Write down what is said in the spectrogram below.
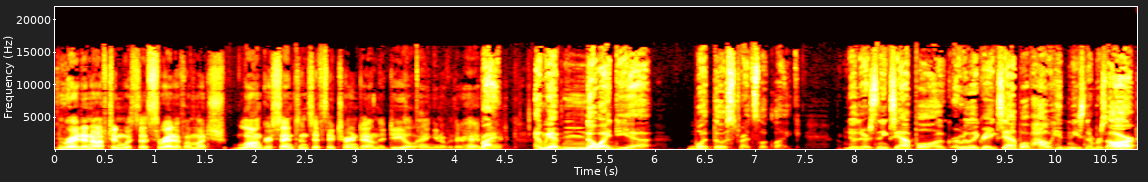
Right, and often with the threat of a much longer sentence if they turn down the deal hanging over their head. Right. right. And we have no idea what those threats look like. You know, there's an example, a, really great example of how hidden these numbers are.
